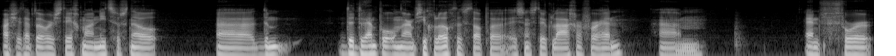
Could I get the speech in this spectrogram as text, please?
als je het hebt over stigma, niet zo snel eh, de, de drempel om naar een psycholoog te stappen is een stuk lager voor hen. Ehm, en voor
